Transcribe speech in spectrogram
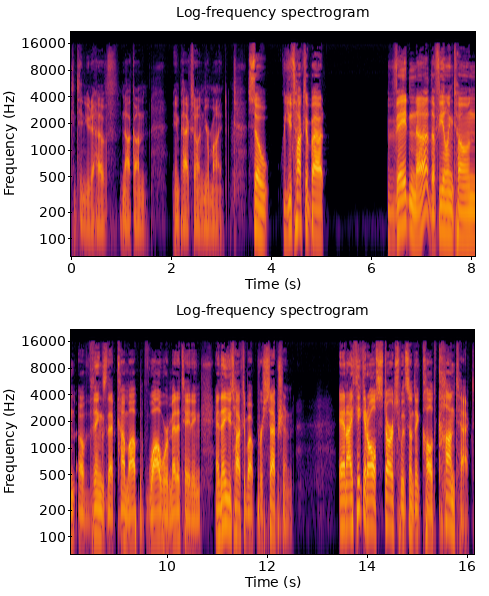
continue to have knock on impacts on your mind. So you talked about Vedana, the feeling tone of things that come up while we're meditating, and then you talked about perception. And I think it all starts with something called contact.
